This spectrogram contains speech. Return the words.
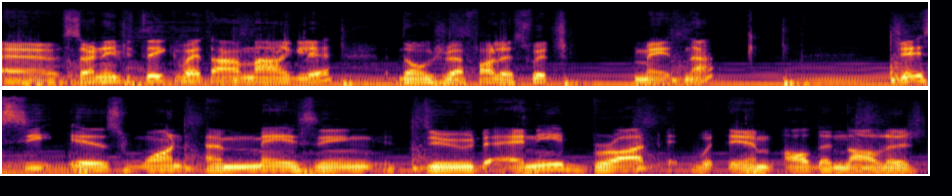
Euh, c'est un invité qui va être en anglais, donc je vais faire le switch maintenant. Jesse is one amazing dude, and he brought with him all the knowledge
